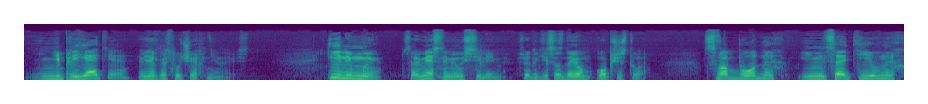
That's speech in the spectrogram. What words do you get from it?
неприятие и в некоторых случаях ненависть. Или мы совместными усилиями все-таки создаем общество свободных, инициативных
